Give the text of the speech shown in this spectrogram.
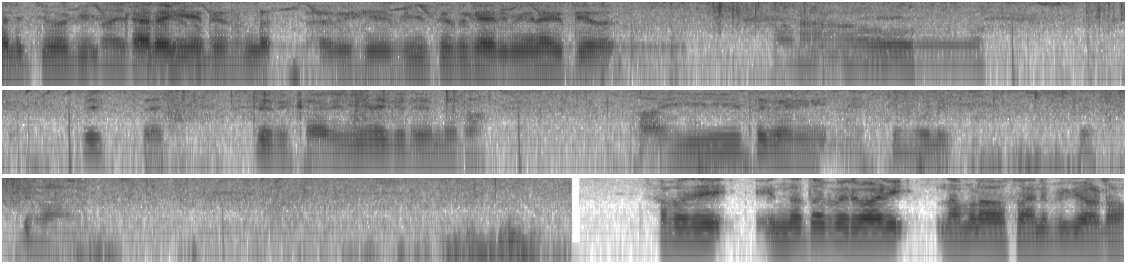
വലിച്ചു നോക്കി കര കയറ്റിയിട്ടുണ്ട് ഒരു ഹെവി സൈസ് കരിമീനാണ് കിട്ടിയത്. സെറ്റ് ഒരു കരിമീനെ കിട്ടിയിട്ടുണ്ട് കേട്ടോ സൈസ് കരിമീൻ. അടിപൊളി. സെറ്റ് സാധനം. അപ്പോൾ അത് ഇന്നത്തെ പരിപാടി നമ്മൾ അവസാനിപ്പിക്കുക കേട്ടോ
